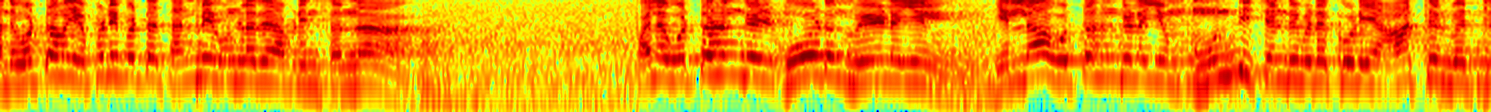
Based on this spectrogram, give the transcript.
அந்த ஒட்டகம் எப்படிப்பட்ட தன்மை உள்ளது அப்படின்னு சொன்னால் பல ஒட்டகங்கள் ஓடும் வேளையில் எல்லா ஒட்டகங்களையும் முந்தி சென்று விடக்கூடிய ஆற்றல் பெற்ற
